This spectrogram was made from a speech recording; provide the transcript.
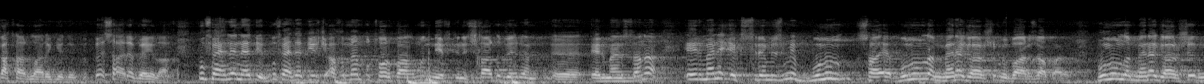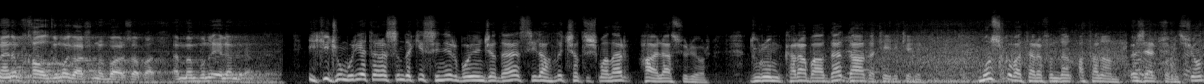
qatarları gedib və s. və. Bu fəhlə nədir? Bu fəhlə deyir ki, axı mən bu torpağımın neftini çıxardıb verirəm e, Ermənistana. Erməni ekstremizmi bunun sayə bununla mənə qarşı mübarizə aparır. Bununla mənə qarşı, mənim xalqıma qarşı mübarizə aparır. Amma mən bunu eləmirəm. İki cumhuriyet arasındaki sinir boyunca da silahlı çatışmalar hala sürüyor. Durum Karabağ'da daha da tehlikeli. Moskova tarafından atanan özel komisyon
